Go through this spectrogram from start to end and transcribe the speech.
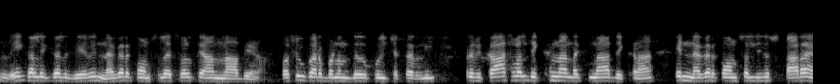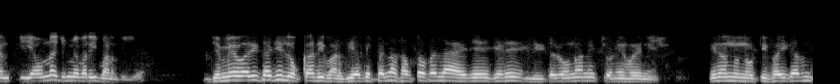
ਪਰ ਇਹ ਗੱਲ ਇੱਕ ਗੱਲ ਇਹ ਵੀ ਨਗਰ ਕੌਂਸਲ ਇਸ ਵੱਲ ਧਿਆਨ ਨਾ ਦੇਣਾ। ਪਸ਼ੂ ਘਰ ਬਣਨ ਦਾ ਕੋਈ ਚੱਕਰ ਨਹੀਂ, ਪਰ ਵਿਕਾਸ ਵੱਲ ਦੇਖਣਾ ਨਾ- ਦੇਖਣਾ, ਇਹ ਨਗਰ ਕੌਂਸਲ ਦੀ ਜੋ 17 ਐਮਸੀ ਆ, ਉਹਨਾਂ ਦੀ ਜ਼ਿੰਮੇਵਾਰੀ ਬਣਦੀ ਹੈ। ਜ਼ਿੰਮੇਵਾਰੀ ਤਾਂ ਜੀ ਲੋਕਾਂ ਦੀ ਬਣਦੀ ਹੈ ਕਿ ਪਹਿਲਾਂ ਸਭ ਤੋਂ ਪਹਿਲਾਂ ਇਹ ਜਿਹੇ ਜਿਹੜੇ ਲੀਡਰ ਉਹਨਾਂ ਨੇ ਚੁਣੇ ਹੋਏ ਨੇ, ਇਹਨਾਂ ਨੂੰ ਨੋਟੀਫਾਈ ਕਰਨ।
